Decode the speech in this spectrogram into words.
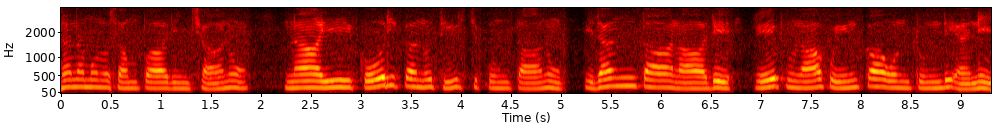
ధనమును సంపాదించాను నా ఈ కోరికను తీర్చుకుంటాను ఇదంతా నాది రేపు నాకు ఇంకా ఉంటుంది అని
